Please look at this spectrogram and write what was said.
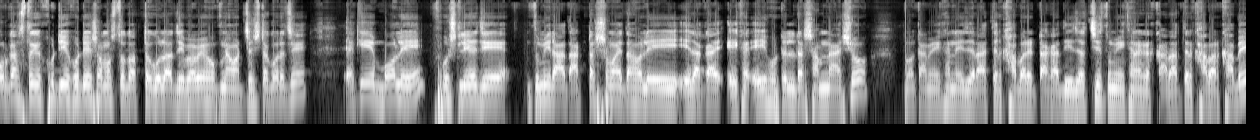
ওর কাছ থেকে খুঁটিয়ে খুঁটিয়ে সমস্ত তথ্যগুলো যেভাবে হোক নেওয়ার চেষ্টা করেছে। একে বলে ফুসলিয়ে যে, তুমি রাত আটটার সময় তাহলে এই এলাকায় এই হোটেলটার সামনে আসো। তোমাকে আমি এখানে যে রাতের খাবারের টাকা দিয়ে যাচ্ছি, তুমি এখানে রাতের খাবার খাবে।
